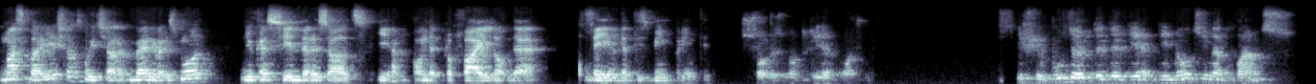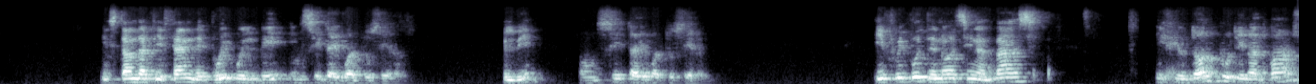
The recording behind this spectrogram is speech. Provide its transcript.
mass variations, which are very, very small. You can see the results here on the profile of the layer that is being printed. So it's not clear what. If you put the, the, the, the nodes in advance, In standard PFEM, the we will be in zeta equal to zero, will be. on zeta equal to zero. If we put the nodes in advance, If you don't put in advance,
